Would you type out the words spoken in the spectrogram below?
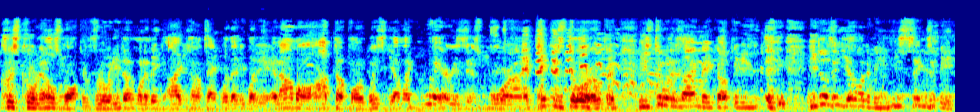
Chris Cornell's walking through and he doesn't want to make eye contact with anybody. And I'm all hopped up on whiskey. I'm like, where is this moron? I kick his door open. He's doing his eye makeup and he, he doesn't yell at me. He sings at me,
